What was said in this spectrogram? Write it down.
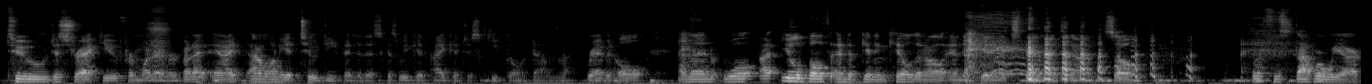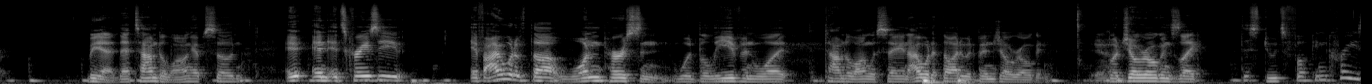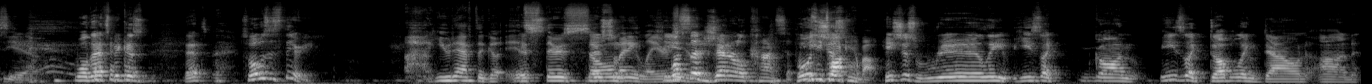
to distract you from whatever but i and I, I don't want to get too deep into this because we could i could just keep going down the rabbit hole and then we'll I, you'll both end up getting killed and i'll end up getting experimented on so let's just stop where we are But yeah, that Tom DeLonge episode, it, and it's crazy. If I would have thought one person would believe in what Tom DeLonge was saying, I would have thought it would have been Joe Rogan. yeah But Joe Rogan's like, this dude's fucking crazy. yeah well that's because that's So what was his theory? Ah, you'd have to go. It's, It's- there's so there's some- many layers. What's to the it. general concept? What was he He's just- talking about? He's just really he's like gone he's like doubling down on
